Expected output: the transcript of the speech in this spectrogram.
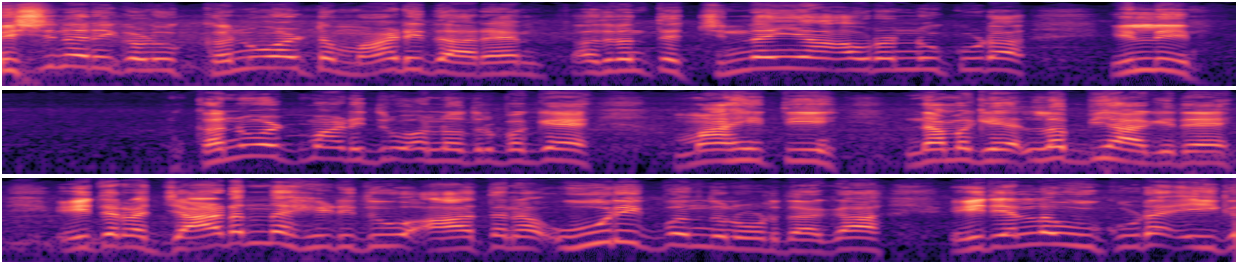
ಮಿಷನರಿಗಳು ಕನ್ವರ್ಟ್ ಮಾಡಿದ್ದಾರೆ. ಅದರಂತೆ ಚಿನ್ನಯ್ಯ ಅವರನ್ನು ಕೂಡ ಇಲ್ಲಿ ಕನ್ವರ್ಟ್ ಮಾಡಿದ್ರು ಅನ್ನೋದ್ರ ಬಗ್ಗೆ ಮಾಹಿತಿ ನಮಗೆ ಲಭ್ಯ ಆಗಿದೆ. ಇದರ ಜಾಡನ್ನು ಹಿಡಿದು ಆತನ ಊರಿಗೆ ಬಂದು ನೋಡಿದಾಗ ಇದೆಲ್ಲವೂ ಕೂಡ ಈಗ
